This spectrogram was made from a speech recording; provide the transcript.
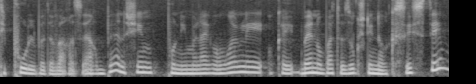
טיפול בדבר הזה, הרבה אנשים פונים אליי ואומרים לי, אוקיי, בן או בת הזוג שלי נרקסיסטים,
